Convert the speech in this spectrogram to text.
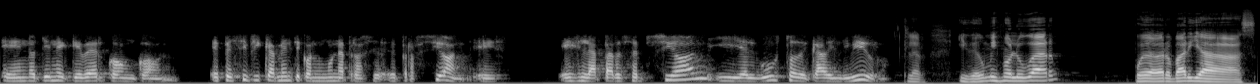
eh, no tiene que ver con, con específicamente con ninguna eh, profesión, es, es la percepción y el gusto de cada individuo. Claro, y de un mismo lugar puede haber varias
